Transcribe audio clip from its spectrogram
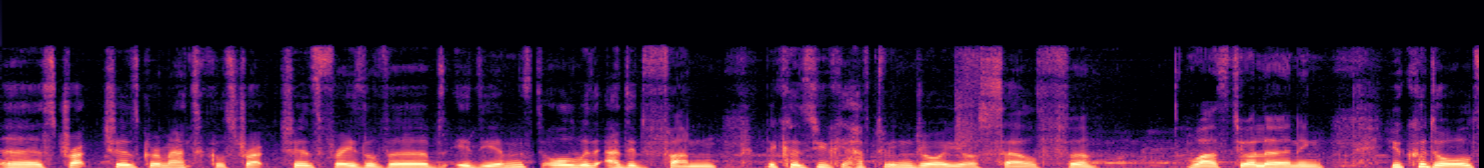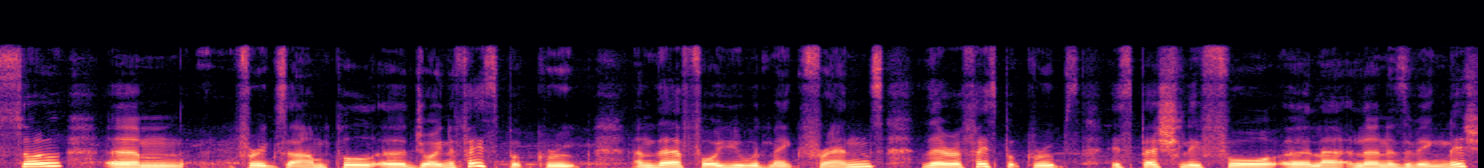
uh, structures, grammatical structures, phrasal verbs, idioms, all with added fun because you have to enjoy yourself uh, whilst you're learning. You could also um, for example, uh, join a Facebook group and therefore you would make friends. There are Facebook groups especially for uh, learners of English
